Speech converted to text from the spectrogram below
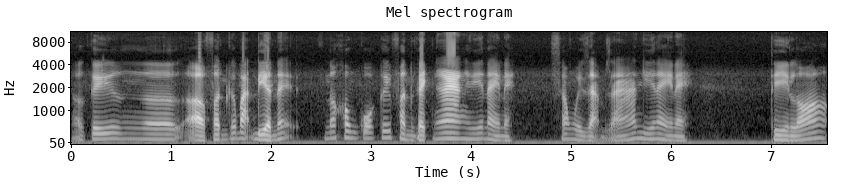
ở cái ờ, ở phần các bạn điền đấy nó không có cái phần gạch ngang như thế này này, xong rồi giảm giá như thế này này, thì nó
